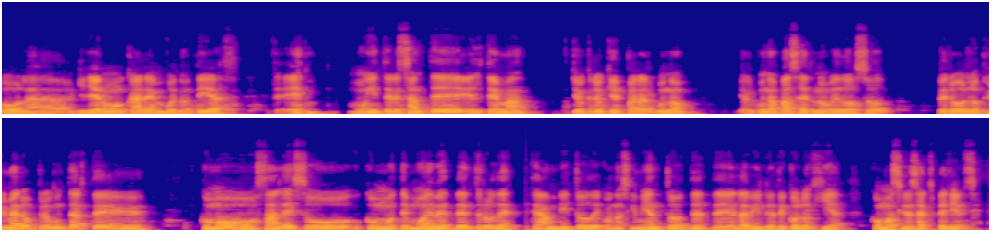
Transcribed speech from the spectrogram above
Hola Guillermo, Karen, buenos días. Es muy interesante el tema. Yo creo que para algunos algunas va a ser novedoso, pero lo primero preguntarte cómo sales o cómo te mueves dentro de este ámbito de conocimiento desde la bibliotecología. ¿Cómo ha sido esa experiencia?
